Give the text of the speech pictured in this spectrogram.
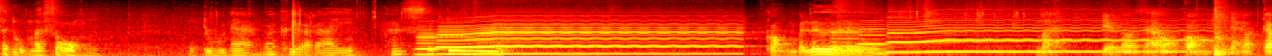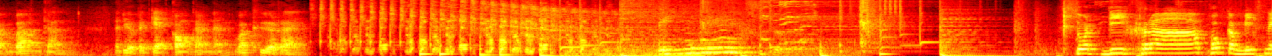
สดุมาส่ง เดี๋ยวดูนะว่าคืออะไร พัสดุ กล่องเบลเลอร์เลย มา เดี๋ยวเราจะเอากล่องนี้นะครับ กลับบ้านกัน แล้วเดี๋ยวไปแกะกล่องกันนะว่าคืออะไร สวัสดีครับ พบกับ Mix ใน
